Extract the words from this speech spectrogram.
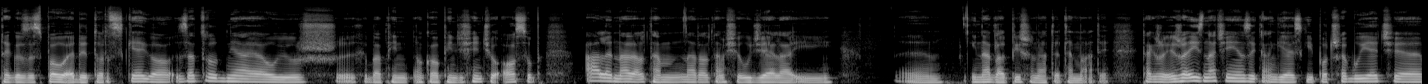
tego zespołu edytorskiego. Zatrudniają już y, chyba około 50 osób, ale nadal tam, nadal tam się udziela i i nadal piszę na te tematy. Także jeżeli znacie język angielski, potrzebujecie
